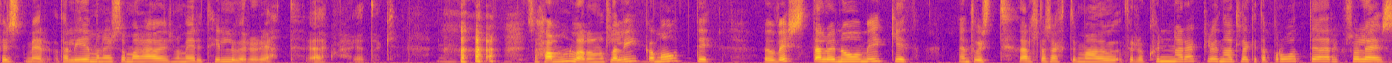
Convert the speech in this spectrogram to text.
finnst mér, þá líður mann eins og maður hafi svona meiri tilveru rétt eða eitthvað, ég veit ekki. Svo hamlar hann alltaf líka móti. Þú veist alveg nógu mikið. En þú veist, það er alltaf sagt um að þú þurfur að kunna reglurnar til að geta brotið þær eitthvað svoleiðis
